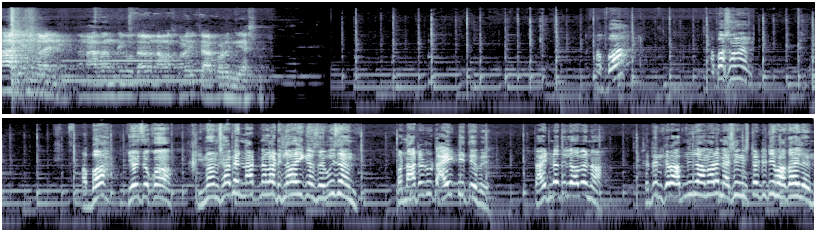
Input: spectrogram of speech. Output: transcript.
হ্যাঁ ইমাম সাহেবের নাট মেলা ঢিলা হয়ে গেছে, বুঝছেন? ওর নাট একটু টাইট দিতে হবে। টাইট না দিলে হবে না। সেদিন আপনি যে আমার মেশিন স্টার্ট দিয়ে ভাতাইলেন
